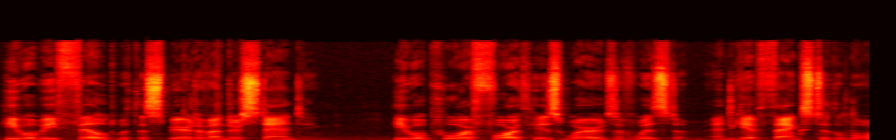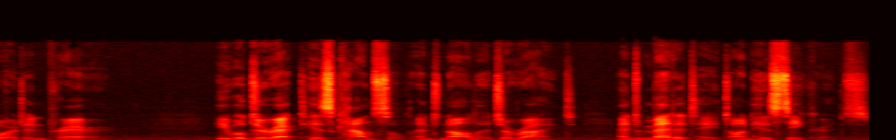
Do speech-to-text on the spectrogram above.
he will be filled with the spirit of understanding. He will pour forth his words of wisdom, and give thanks to the Lord in prayer. He will direct his counsel and knowledge aright, and meditate on his secrets.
